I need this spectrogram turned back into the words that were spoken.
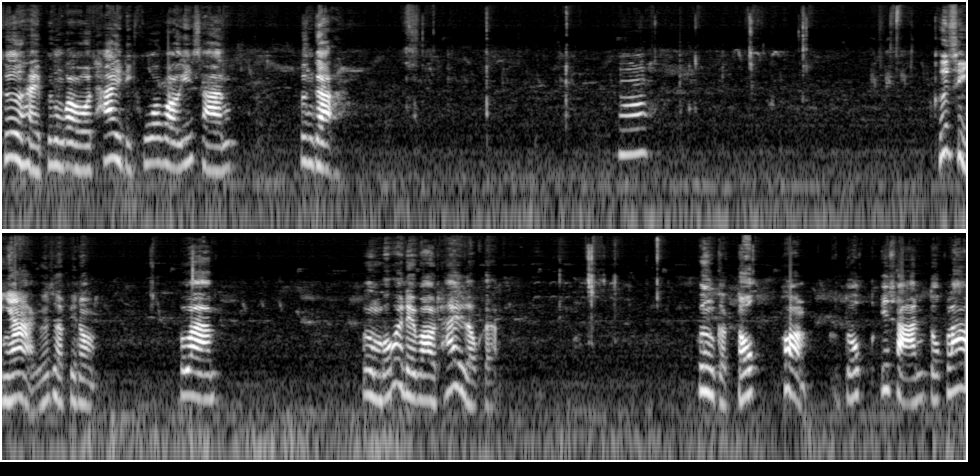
คือให้เพิ่งเบาไทยดีกว่าเบาอีสานเพิ่งกะคือสิยากอยู่จ้ะพี่น้องเพราะว่าเพิ่งบอกว่าได้เบาไทยหรอกะเพิ่งกับตกพร้อมตกอีสานตกเล่า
